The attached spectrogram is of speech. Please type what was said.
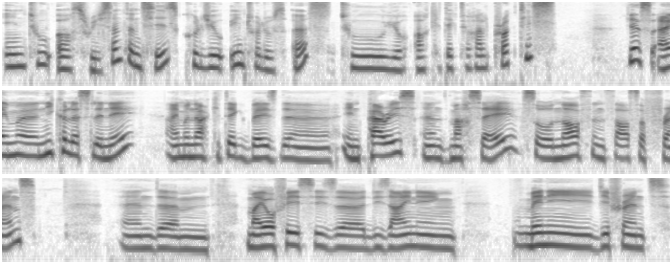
In two or three sentences, could you introduce us to your architectural practice? Yes, I'm uh, Nicolas Laisné. I'm an architect based uh, in Paris and Marseille, so north and south of France. And um, my office is uh, designing many different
